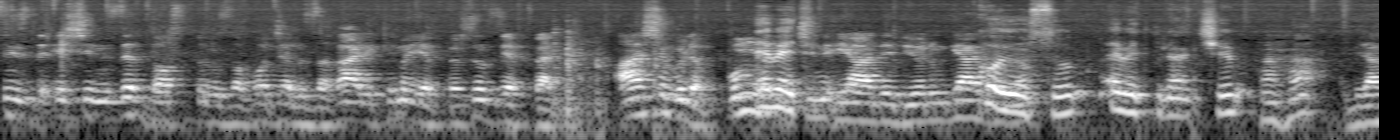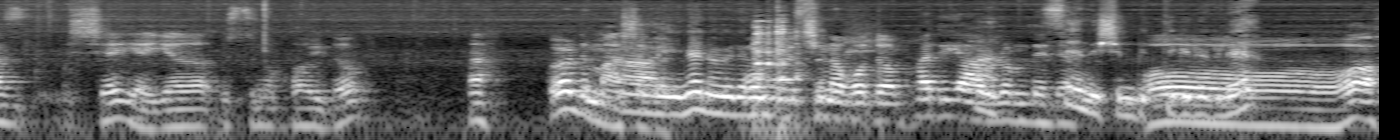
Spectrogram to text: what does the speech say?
Siz de eşinize, dostunuza, kocanıza, gayri kime yapıyorsunuz yapın. Ayşegül'üm bunun Evet. içini iade ediyorum. Gel Koyuyorsun. Evet Bülent'ciğim. Biraz şey ya yağı üstüne koydum. Hah, gördün mü Ayşegül? Aynen öyle Onun Mehmetciğim. üstüne koydum. Hadi yavrum Hah, dedim. senin işin bitti güle güle. Oo,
